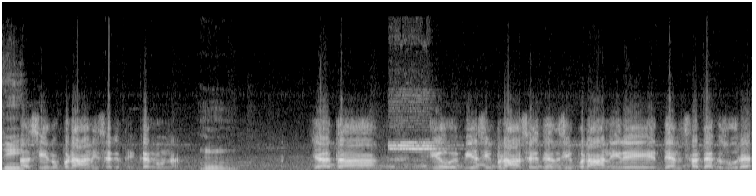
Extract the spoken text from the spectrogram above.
ਜੀ। ਅਸੀਂ ਇਹਨੂੰ ਬਣਾ ਨਹੀਂ ਸਕਦੇ ਕਾਨੂੰਨ। ਹੂੰ। ਜਾਂ ਤਾਂ ਇਹ ਹੋਵੇ ਵੀ ਅਸੀਂ ਬਣਾ ਸਕਦੇ ਹਾਂ ਅਸੀਂ ਬਣਾ ਨਹੀਂ ਰਹੇ ਦੈਨ ਸਾਡਾ ਕਸੂਰ ਹੈ।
